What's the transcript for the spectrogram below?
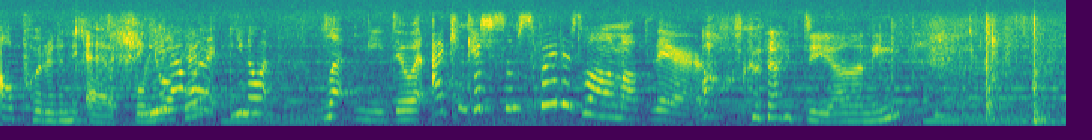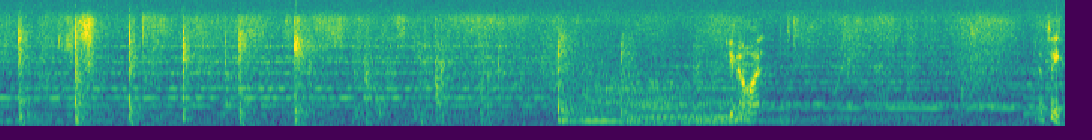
I'll put it in the attic for you, you know okay? what? You know what? Let me do it. I can catch some spiders while I'm up there. Oh, good idea, honey. You know what? I think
